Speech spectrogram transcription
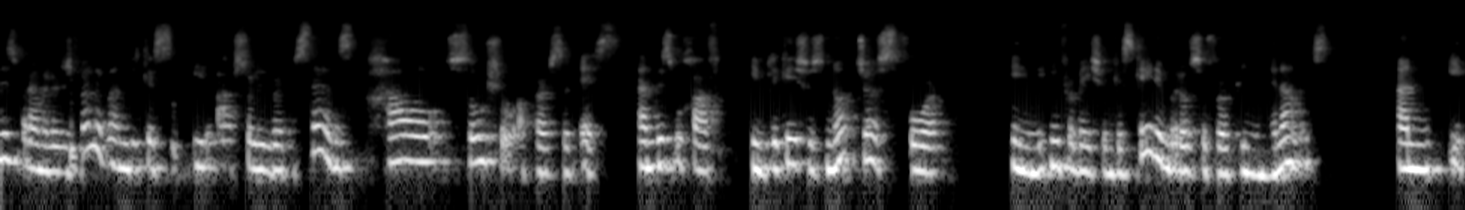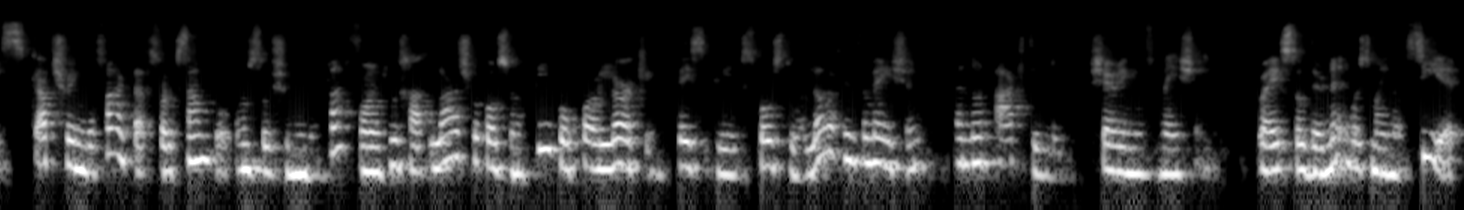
this parameter is relevant because it actually represents how social a person is. And this will have implications not just for in information cascading, but also for opinion dynamics. And it's capturing the fact that, for example, on social media platforms, we have large proportion of people who are lurking, basically exposed to a lot of information and not actively sharing information, right? So their networks might not see it,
